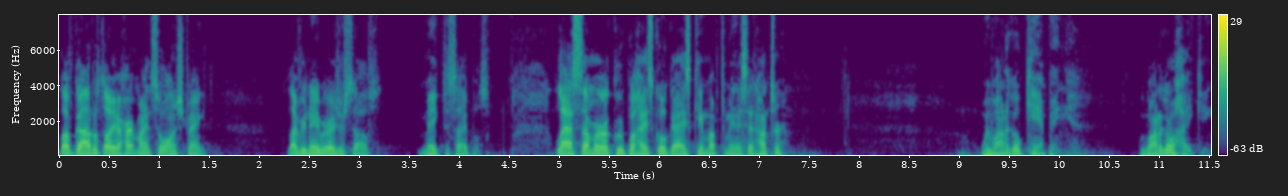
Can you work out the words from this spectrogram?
love god with all your heart mind soul and strength love your neighbor as yourselves. Make disciples. Last summer a group of high school guys came up to me and they said hunter we want to go camping. We want to go hiking.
